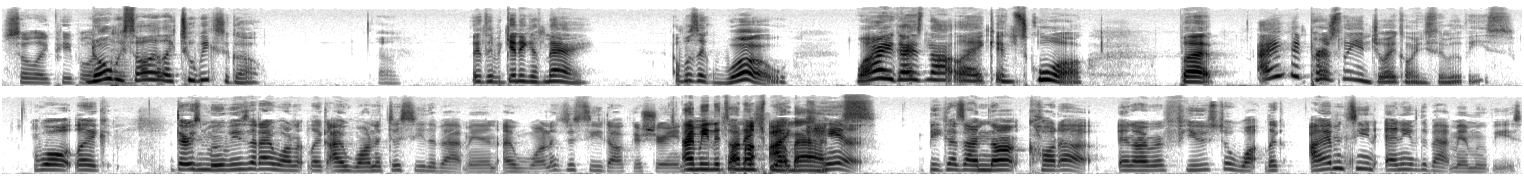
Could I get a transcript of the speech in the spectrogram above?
so like people. are no, we home. saw it like two weeks ago. Oh. Like the beginning of May. I was like, whoa, why are you guys not like in school? But I personally enjoy going to the movies. Well, like, there's movies that I wanted. Like, I wanted to see the Batman. I wanted to see Doctor Strange. I mean, it's on But HBO I Max. can't. because I'm not caught up and I refuse to watch. Like, I haven't seen any of the Batman movies,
